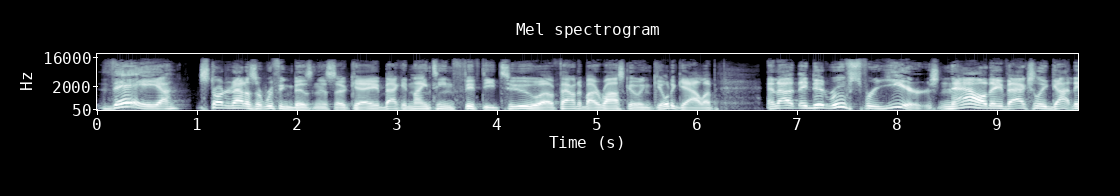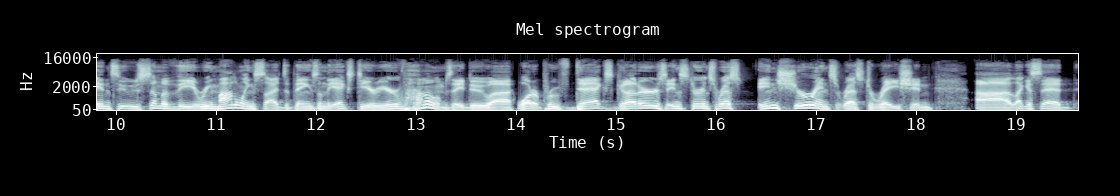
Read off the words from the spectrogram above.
they started out as a roofing business, okay, back in 1952, uh, founded by Roscoe and Gilda Gallop. And uh, they did roofs for years. Now they've actually gotten into some of the remodeling sides of things on the exterior of homes. They do uh, waterproof decks, gutters, insurance rest- insurance restoration. Like I said,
